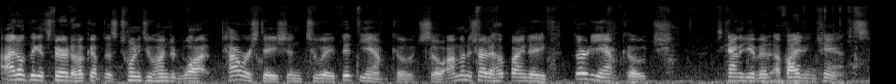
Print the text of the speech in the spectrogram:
I don't think it's fair to hook up this 2200 watt power station to a 50 amp coach. So I'm gonna try to find a 30 amp coach to kind of give it a fighting chance.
